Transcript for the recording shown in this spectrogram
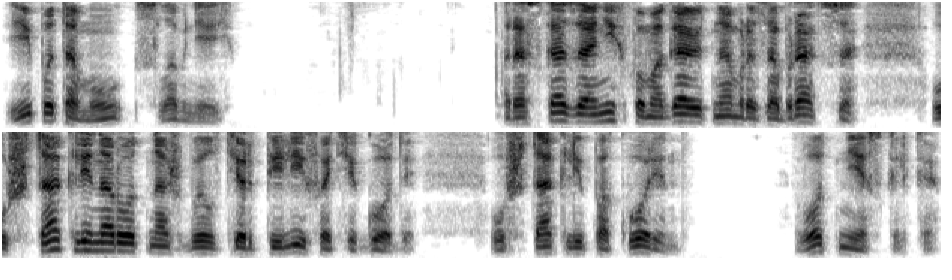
и потому славней. Рассказы о них помогают нам разобраться, уж так ли народ наш был терпелив эти годы, уж так ли покорен. Вот несколько.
